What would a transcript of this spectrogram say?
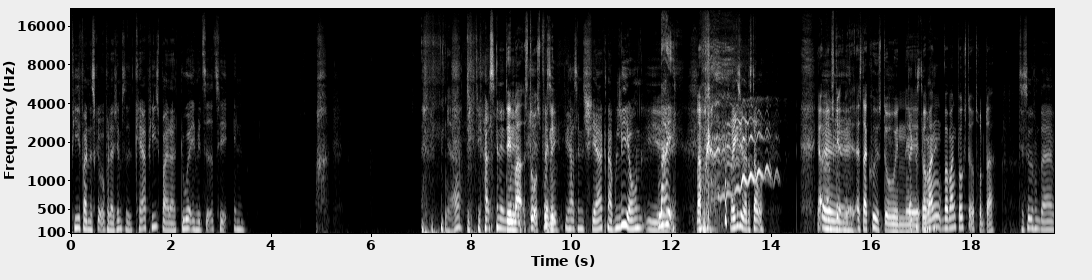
pigespejderne skriver på deres hjemmeside, kære pigespejder, du er inviteret til en... Ja, De, de har sådan en... det er en øh, meget stor at se, spænding. de har sådan en share-knap lige oven i... øh, Nej. Nå. Jeg kan se, hvad der står. ja, øh, skal, altså, der kunne jo stå en... Øh, stå hvor, en- mange, hvor mange bogstaver tror du, der er? Det ser ud som, der er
